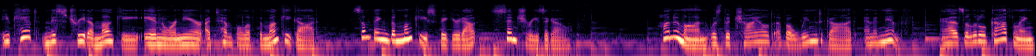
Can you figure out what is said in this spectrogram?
You can't mistreat a monkey in or near a temple of the monkey god, something the monkeys figured out centuries ago. Hanuman was the child of a wind god and a nymph. As a little godling,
